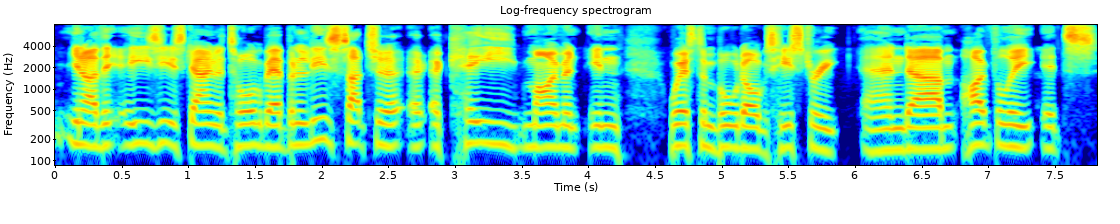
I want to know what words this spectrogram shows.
you know the easiest game to talk about, but it is such a, a key moment in Western Bulldogs history, and um, hopefully it's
